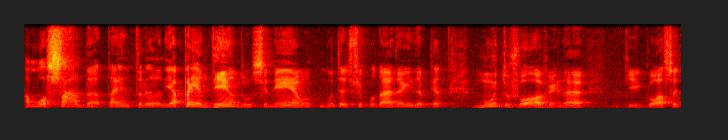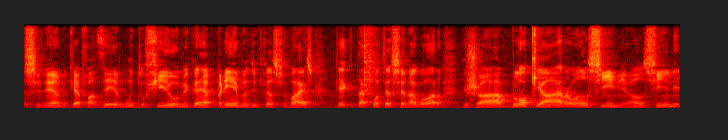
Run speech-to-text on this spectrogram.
A moçada está entrando e aprendendo o cinema, com muita dificuldade ainda, porque é muito jovem, né? Que gosta de cinema, quer fazer muito filme, ganha prêmios de festivais. O que está acontecendo agora? Já bloquearam a Ancine. A Ancine,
